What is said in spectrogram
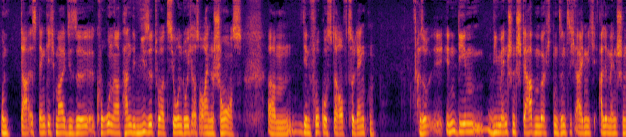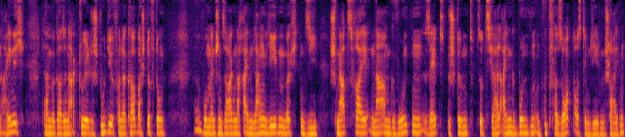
Und da ist, denke ich mal, diese Corona-Pandemie-Situation durchaus auch eine Chance, ähm, den Fokus darauf zu lenken. Also in dem, wie Menschen sterben möchten, sind sich eigentlich alle Menschen einig. Da haben wir gerade eine aktuelle Studie von der Körperstiftung, wo Menschen sagen, nach einem langen Leben möchten sie schmerzfrei, nah am Gewohnten, selbstbestimmt, sozial eingebunden und gut versorgt aus dem Leben scheiden.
